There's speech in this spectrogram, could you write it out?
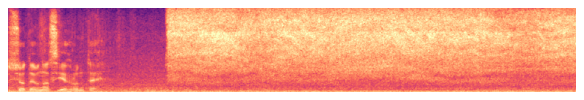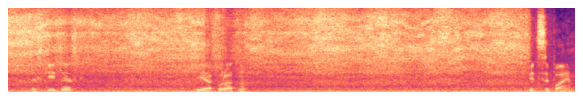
все, де в нас є ґрунти. Низький тиск і акуратно підсипаємо.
